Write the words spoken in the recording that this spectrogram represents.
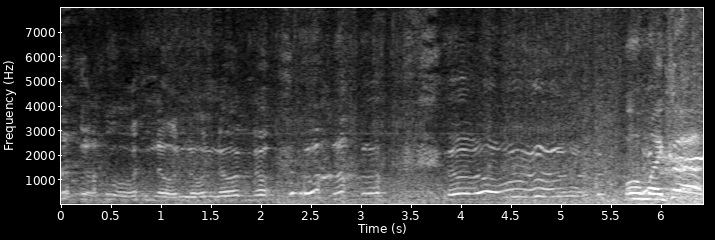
no, no, no, no. oh my god!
